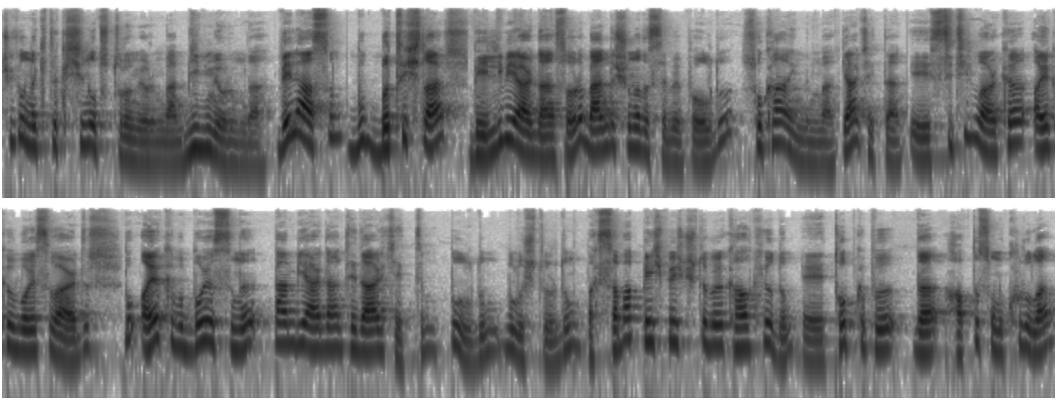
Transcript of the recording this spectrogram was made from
Çünkü o nakit akışını oturtturamıyorum ben. Bilmiyorum da. Velhasıl bu batışlar belli bir yerden sonra bende şuna da sebep oldu. Sokağa indim ben. Gerçekten. E, stil marka ayakkabı boyası vardır. Bu ayakkabı boyasını ben bir yerden tedarik ettim. Buldum, buluşturdum. Bak sabah 5-5.30'da böyle kalkıyordum. E, Topkapı'da hafta sonu kurulan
